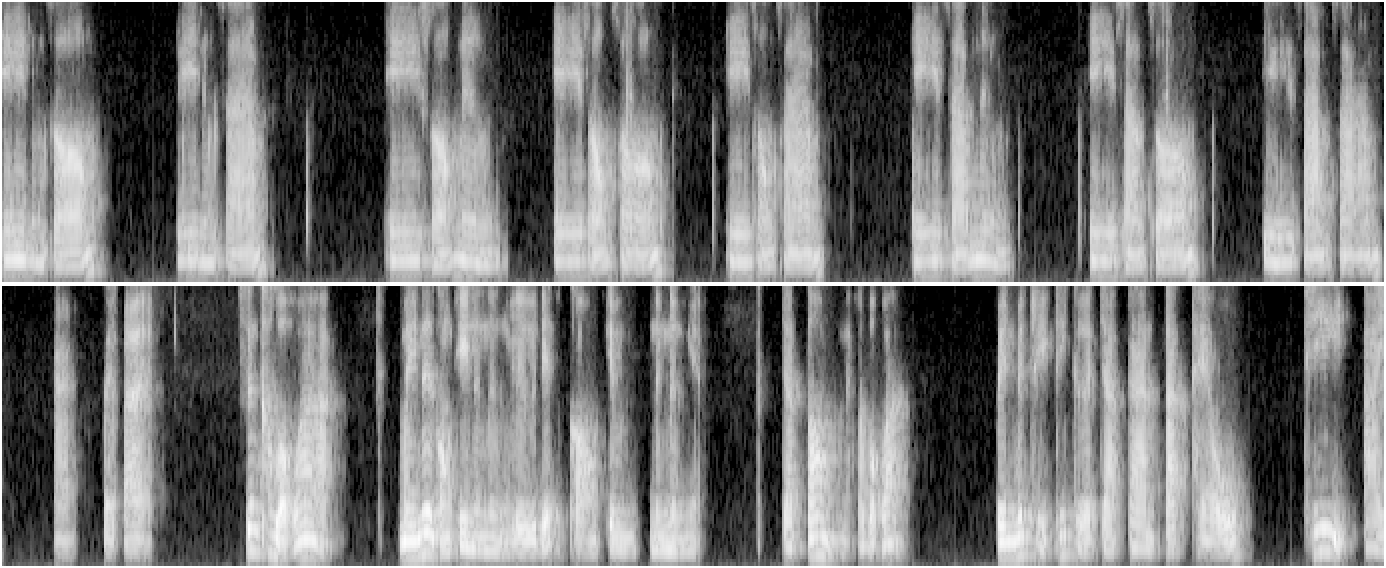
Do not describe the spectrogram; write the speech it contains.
a หนึ่งสอง a หนึ่งสาม a สองหนึ่ง a สองสอง a สองสาม a สามหนึ่ง a สามสอง a สามสามอ่าใส่ไป ซึ่งเขาบอกว่า minor ของ a หนึ่งหนึ่งหรือ det ของ m หนึ่งหนึ่งเนี่ย จะต้องนะเขาบบอกว่าเป็นเมตริกที่เกิดจากการตัดแถวที่ i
